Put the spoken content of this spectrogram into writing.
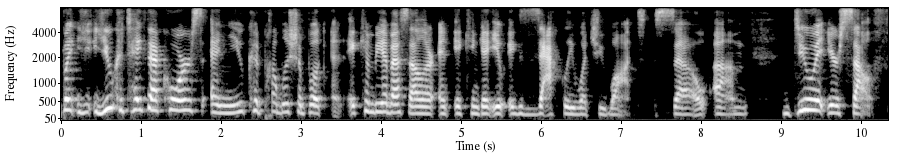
but y- you could take that course and you could publish a book and it can be a bestseller and it can get you exactly what you want. So, um, do it yourself.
